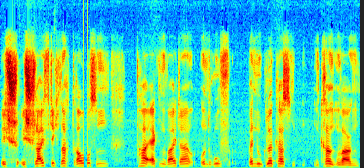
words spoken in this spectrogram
ich, ich schleif dich nach draußen, paar Ecken weiter und ruf, wenn du Glück hast, einen Krankenwagen.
